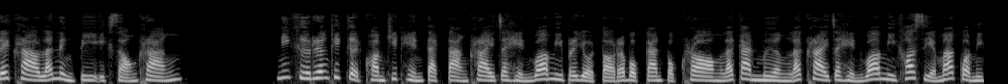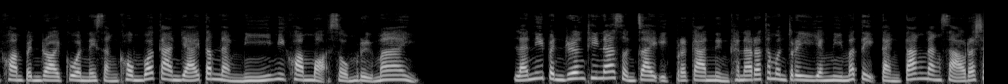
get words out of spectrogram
ได้คราวละ 1 ปีอีก 2 ครั้ง นี่คือเรื่องที่เกิดความคิดเห็นแตกต่างใครจะเห็นว่ามีประโยชน์ต่อระบบการปกครองและการเมือง และใครจะเห็นว่ามีข้อเสียมากกว่ามีความเป็นรอยกวนในสังคมว่าการย้ายตำแหน่งนี้มีความเหมาะสมหรือไม่ และนี่เป็นเรื่องที่น่าสนใจอีกประการหนึ่งคณะรัฐมนตรียังมีมติแต่งตั้งนางสาวรัช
